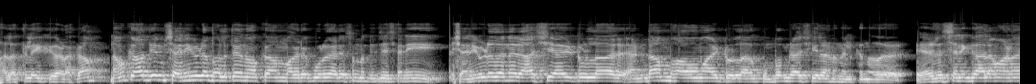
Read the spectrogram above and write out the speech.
ഫലത്തിലേക്ക് കടക്കാം. നമുക്ക് ആദ്യം ശനിയുടെ ഫലത്തെ നോക്കാം. മകരക്കൂറുകാരെ സംബന്ധിച്ച് ശനി ശനിയുടെ തന്നെ രാശിയായിട്ടുള്ള രണ്ടാം ഭാവമായിട്ടുള്ള കുംഭം രാശിയിലാണ് നിൽക്കുന്നത്. ഏഴശനിക്കാലമാണ്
